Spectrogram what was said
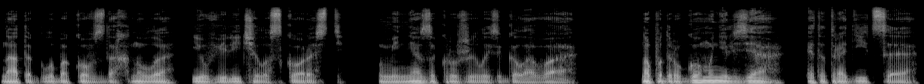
Ната глубоко вздохнула и увеличила скорость. У меня закружилась голова. Но по-другому нельзя. Это традиция.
